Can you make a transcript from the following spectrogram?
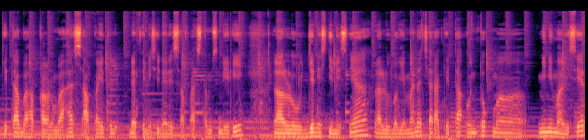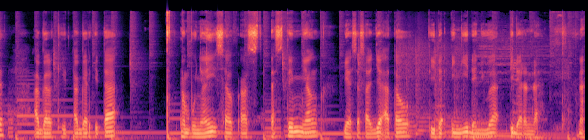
kita bakal membahas apa itu definisi dari self esteem sendiri, lalu jenis-jenisnya, lalu bagaimana cara kita untuk meminimalisir agar kita, agar kita mempunyai self esteem yang biasa saja atau tidak tinggi dan juga tidak rendah. Nah,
